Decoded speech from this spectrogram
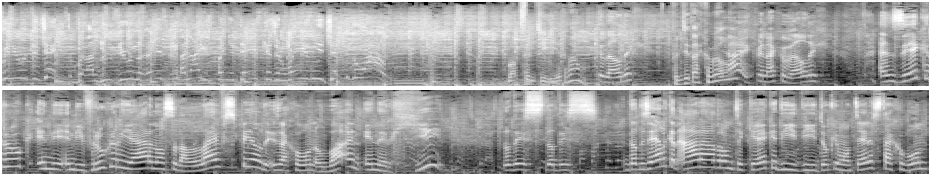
For you, it's a chase, but I lose you in the haze. And now you spend your days catching waves and you check to go out. Wat vind je hiervan? Geweldig. Vind je dat geweldig? Ja, ik vind dat geweldig. En zeker ook in die, in die vroegere jaren, als ze dat live speelden, is dat gewoon wat een energie. Dat is, dat is, dat is eigenlijk een aanrader om te kijken. Die, die documentaire staat gewoon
